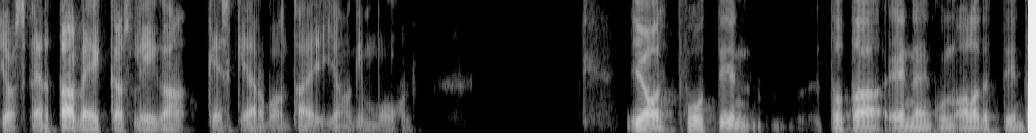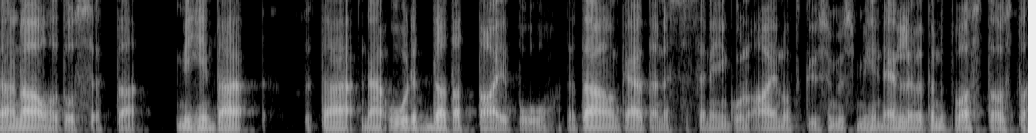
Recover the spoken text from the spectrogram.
jos vertaa veikkausliigaan keskiarvoon tai johonkin muuhun? Joo, puhuttiin tota, ennen kuin aloitettiin tämä nauhoitus, että mihin tämä, tämä, nämä uudet datat taipuu. Ja tämä on käytännössä se niin kuin ainut kysymys, mihin en löytänyt vastausta.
